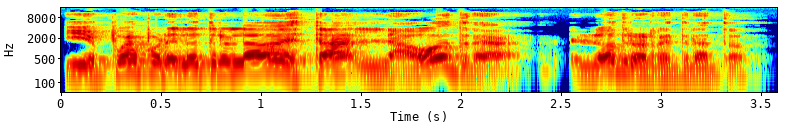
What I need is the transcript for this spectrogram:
Y después por el otro lado está la otra, el otro retrato,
